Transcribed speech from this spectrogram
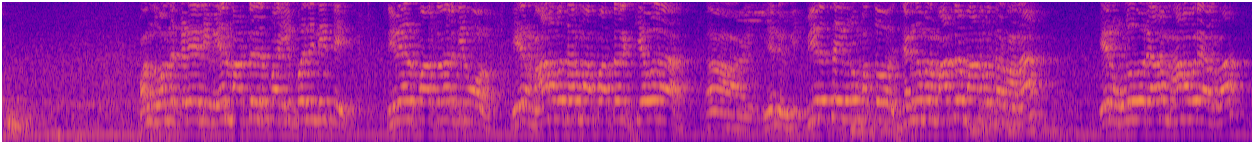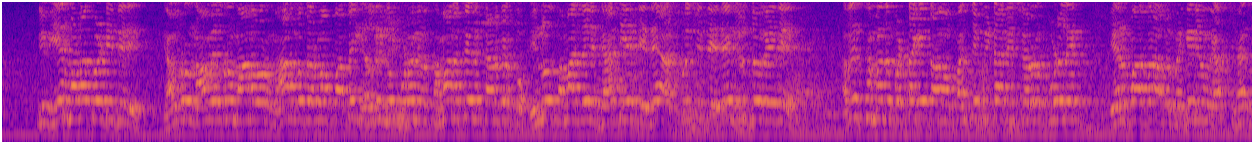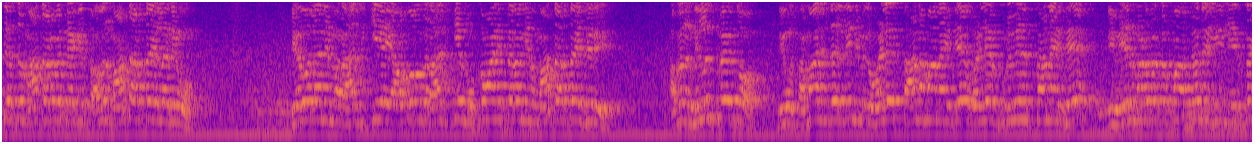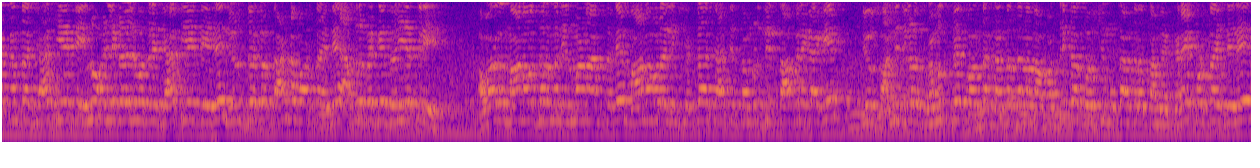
ಒಂದು ಒಂದು ಕಡೆ ನೀವೇನ್ ಮಾಡ್ತಾ ಇದ್ರಪ್ಪ ಇಬ್ಬದಿ ನೀತಿ. ನೀವೇನಪ್ಪ ಅಂತಂದ್ರೆ ನೀವು ಏನು ಮಾನವ ಧರ್ಮಪ್ಪ ಅಂತಂದ್ರೆ ಕೇವಲ ಏನು ವೀರಸೈವರು ಮತ್ತು ಜಂಗಮರು ಮಾತ್ರ ಮಾನವ ಧರ್ಮನ? ಏನು ಉಳಿದವರು ಯಾರು? ಮಾನವರೇ ಅಲ್ವಾ? ನೀವು ಏನು ಮಾಡಕ್ ಹೊರಟಿದ್ದೀರಿ ಎಲ್ಲರೂ ನಾವೆಲ್ಲರೂ ಮಾನವರು, ಮಾನವ ಧರ್ಮಪ್ಪ ಅಂತ ಎಲ್ರಿಗೂ ಕೂಡ ನೀವು ಸಮಾನತೆಯನ್ನು ಕಾಣಬೇಕು. ಇನ್ನೂ ಸಮಾಜದಲ್ಲಿ ಜಾತೀಯತೆ ಇದೆ, ಅಸ್ಪೃಶ್ಯತೆ ಇದೆ, ನಿರುದ್ಯೋಗ ಇದೆ. ಅದಕ್ಕೆ ಸಂಬಂಧಪಟ್ಟಾಗೆ ತಾವು ಪಂಚಪೀಠಾಧೀಶರು, ಕೂಡಲೇ ಏನಪ್ಪಾ ಅಂತ ಅದ್ರ ಬಗ್ಗೆ ನೀವು ಹೆಚ್ಚು ಹೆಚ್ಚು ಹೆಚ್ಚು ಮಾತಾಡಬೇಕಾಗಿತ್ತು. ಅದನ್ನು ಮಾತಾಡ್ತಾ ಇಲ್ಲ ನೀವು. ಕೇವಲ ನಿಮ್ಮ ರಾಜಕೀಯ, ಯಾವುದೋ ಒಂದು ರಾಜಕೀಯ ಮುಖವಾಣಿ ತರ ನೀವು ಮಾತಾಡ್ತಾ ಇದ್ದೀರಿ. ಅದನ್ನು ನಿಲ್ಲಿಸಬೇಕು. ನೀವು ಸಮಾಜದಲ್ಲಿ ನಿಮಗೆ ಒಳ್ಳೆ ಸ್ಥಾನಮಾನ ಇದೆ, ಒಳ್ಳೆ ಗುರುವಿನ ಸ್ಥಾನ ಇದೆ. ನೀವು ಏನು ಮಾಡಬೇಕಪ್ಪ ಅಂತಂದ್ರೆ ಇಲ್ಲಿ ಇರ್ತಕ್ಕಂಥ ಜಾತೀಯತೆ, ಇನ್ನೂ ಹಳ್ಳಿಗಳಲ್ಲಿ ಹೋದ್ರೆ ಜಾತೀಯತೆ ಇದೆ, ನಿರುದ್ಯೋಗ ತಾಂಡವಾಡ್ತಾ ಇದೆ. ಅದ್ರ ಬಗ್ಗೆ ದೊರೆಯತ್ರಿ ಅವಾಗ ಮಾನವ ಧರ್ಮ ನಿರ್ಮಾಣ ಆಗ್ತದೆ. ಮಾನವರಲ್ಲಿ ಶಿಕ್ಷಣ ಶಾಂತಿ ಸಮೃದ್ಧಿ ಸ್ಥಾಪನೆಗಾಗಿ ನೀವು ಸ್ವಾಮೀಜಿಗಳು ಶ್ರಮಿಸಬೇಕು ಅಂತಕ್ಕಂಥದ್ದನ್ನು ನಾವು ಪತ್ರಿಕಾಗೋಷ್ಠಿ ಮುಖಾಂತರ ತಮಗೆ ಕರೆ ಕೊಡ್ತಾ ಇದ್ದೀನಿ.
